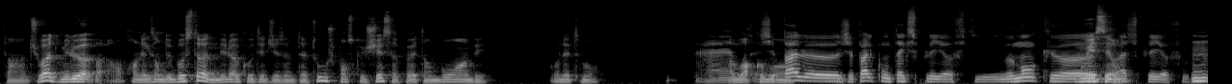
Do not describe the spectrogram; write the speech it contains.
Enfin, tu vois, mets-le, on va prendre l'exemple de Boston, mets-le à côté de Jason Tatum, je pense que chez ça peut être un bon 1B. Honnêtement. Euh, j'ai pas le, j'ai pas le contexte playoff. Il me manque euh, oui, le match playoff. Mm.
